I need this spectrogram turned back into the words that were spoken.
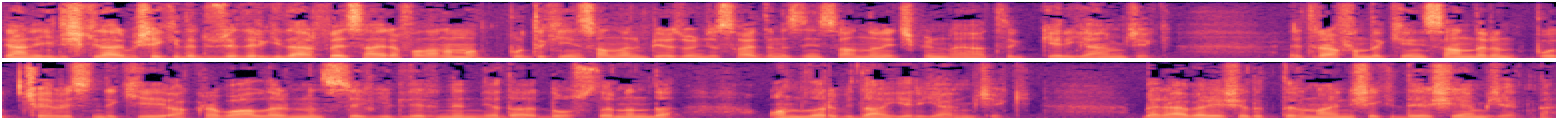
Yani ilişkiler bir şekilde düzelir gider vesaire falan ama buradaki insanların biraz önce saydığınız insanların hiçbirinin hayatı geri gelmeyecek. Etrafındaki insanların bu çevresindeki akrabalarının, sevgililerinin ya da dostlarının da anıları bir daha geri gelmeyecek. Beraber yaşadıklarını aynı şekilde yaşayamayacaklar.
